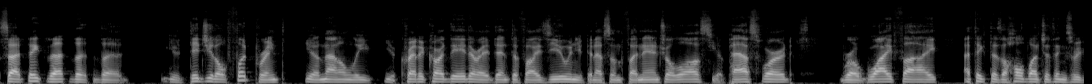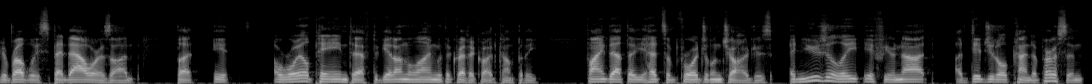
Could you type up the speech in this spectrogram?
So i think that the the your digital footprint, you know, not only your credit card data identifies you and you can have some financial loss, your password, rogue Wi-Fi. I think there's a whole bunch of things we could probably spend hours on, but it's a royal pain to have to get on the line with a credit card company, find out that you had some fraudulent charges. And usually if you're not a digital kind of person,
